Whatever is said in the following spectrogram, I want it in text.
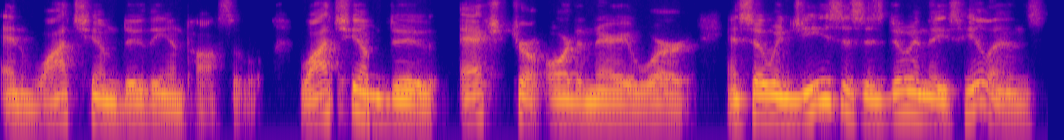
and watch Him do the impossible? Watch Him do extraordinary work. And so when Jesus is doing these healings,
